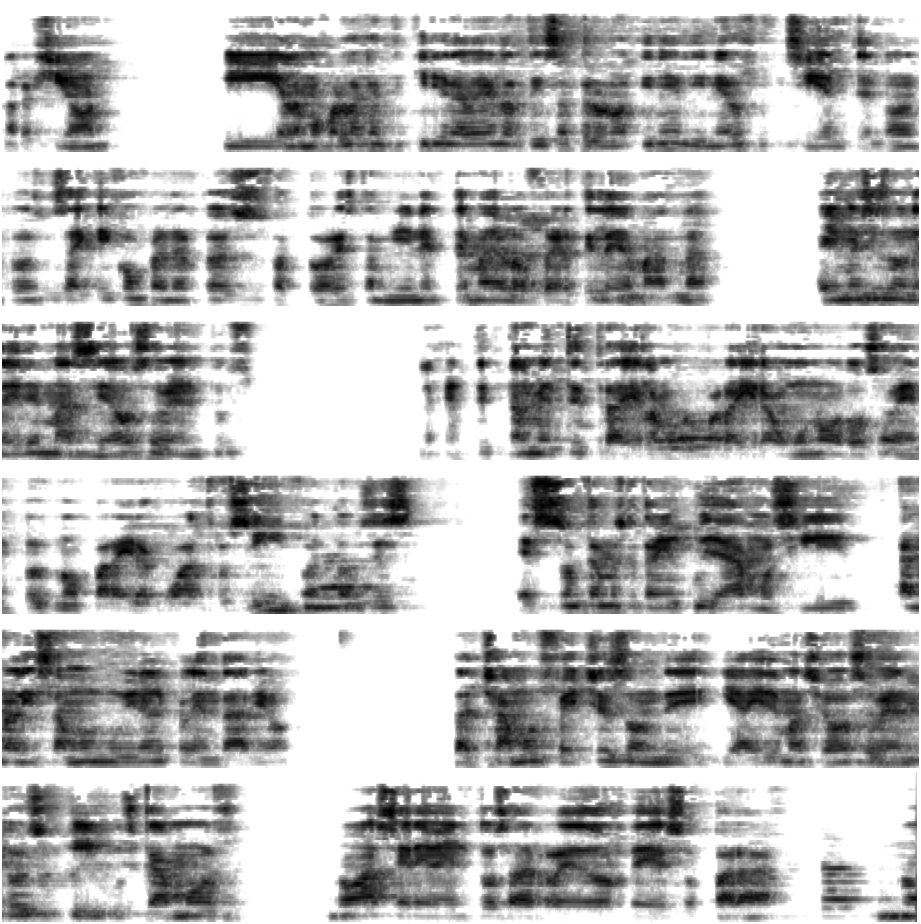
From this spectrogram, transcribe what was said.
la región. Y a lo mejor la gente quiere ir a ver al artista, pero no tiene el dinero suficiente, ¿no? Entonces hay que comprender todos esos factores. También el tema de la oferta y la demanda. Hay meses donde hay demasiados eventos. La gente finalmente trae a lo mejor para ir a uno o dos eventos, no para ir a cuatro o cinco. Entonces, esos son temas que también cuidamos y analizamos muy bien el calendario tachamos fechas donde ya hay demasiados eventos y buscamos no hacer eventos alrededor de eso para no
